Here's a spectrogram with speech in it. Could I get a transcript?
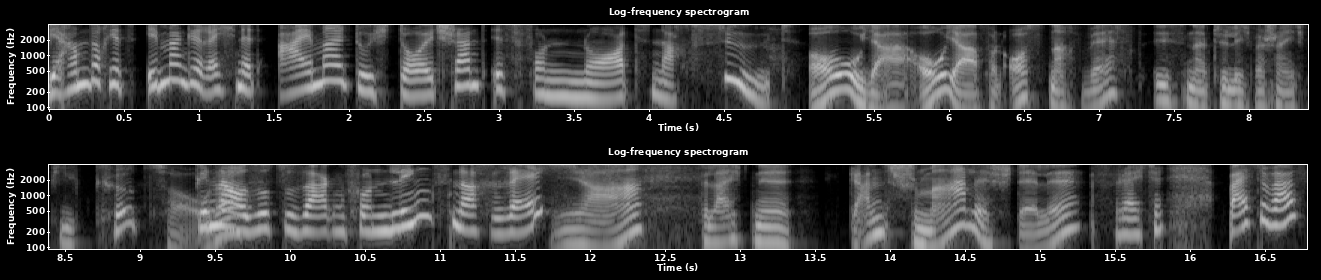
Wir haben doch jetzt immer gerechnet, einmal durch Deutschland ist von Nord nach Süd. Oh ja, oh ja, von Ost nach West ist natürlich wahrscheinlich viel kürzer, oder? Genau, sozusagen von links nach rechts. Ja, vielleicht eine ganz schmale Stelle. Vielleicht. Weißt du was?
